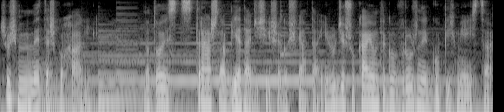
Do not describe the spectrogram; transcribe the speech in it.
żebyśmy my też kochali no to jest straszna bieda dzisiejszego świata i ludzie szukają tego w różnych głupich miejscach.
